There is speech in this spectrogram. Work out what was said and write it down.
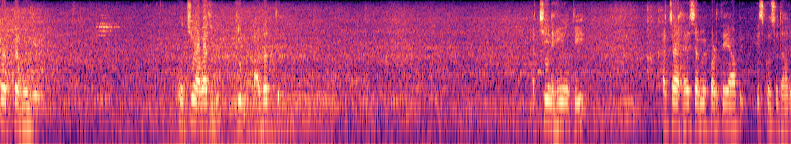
टोकते होंगे। ऊँची आवाज़ की आदत अच्छी नहीं होती। अच्छा है, सब में पढ़ते आप इसको सुधार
